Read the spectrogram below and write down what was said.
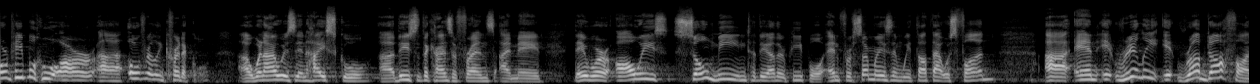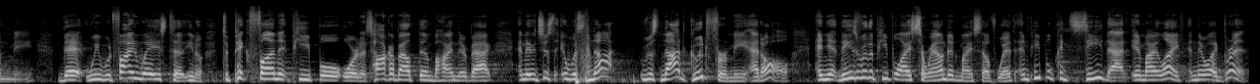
or people who are uh, overly critical. Uh, when I was in high school, uh, these are the kinds of friends I made. They were always so mean to the other people, and for some reason we thought that was fun. Uh, and it really it rubbed off on me that we would find ways to you know to pick fun at people or to talk about them behind their back and it was just it was not it was not good for me at all and yet these were the people i surrounded myself with and people could see that in my life and they were like brent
